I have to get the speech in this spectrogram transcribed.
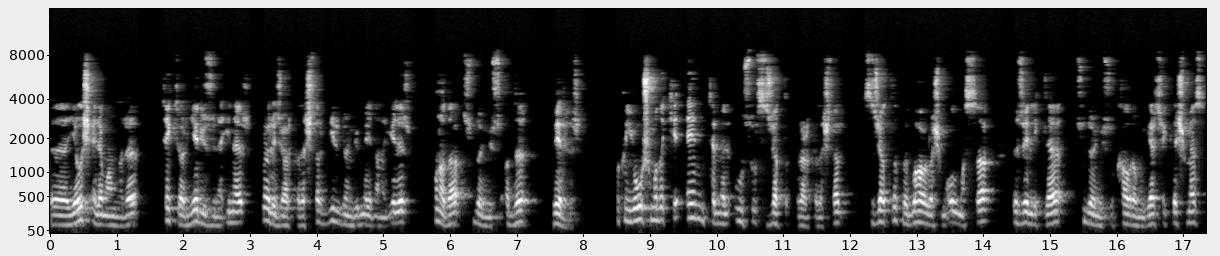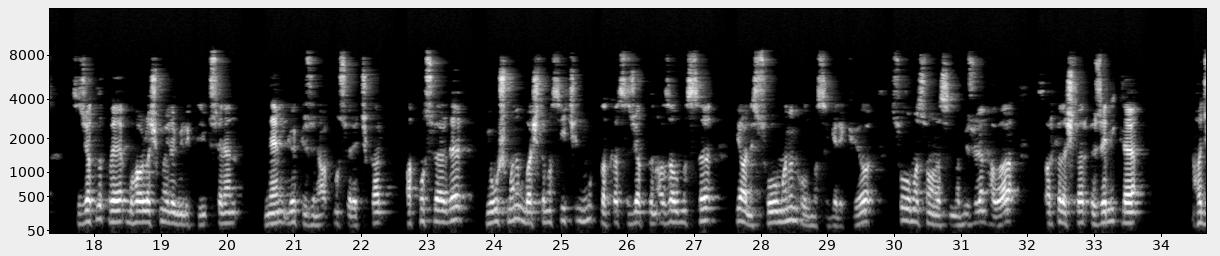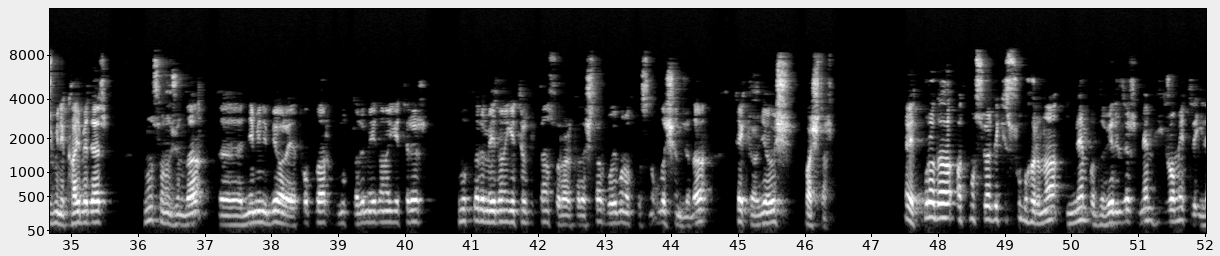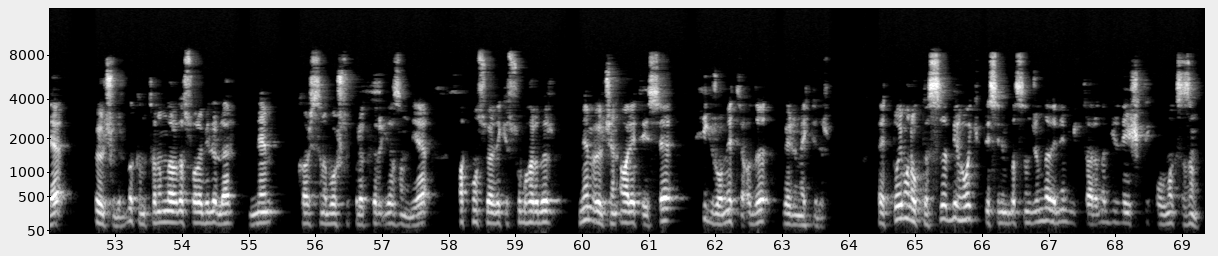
e, yağış elemanları tekrar yeryüzüne iner. Böylece arkadaşlar bir döngü meydana gelir. Buna da su döngüsü adı verilir. Bakın yoğuşmadaki en temel unsur sıcaklıktır arkadaşlar. Sıcaklık ve buharlaşma olmazsa özellikle su döngüsü kavramı gerçekleşmez. Sıcaklık ve buharlaşma ile birlikte yükselen nem gökyüzüne atmosfere çıkar. Atmosferde yoğuşmanın başlaması için mutlaka sıcaklığın azalması yani soğumanın olması gerekiyor. Soğuma sonrasında büzülen hava arkadaşlar özellikle hacmini kaybeder. Bunun sonucunda e, nemini bir araya toplar, bulutları meydana getirir. Bulutları meydana getirdikten sonra arkadaşlar doyma noktasına ulaşınca da tekrar yağış başlar. Evet, burada atmosferdeki su buharına nem adı verilir. Nem higrometre ile ölçülür. Bakın tanımlarda sorabilirler. Nem karşısına boşluk bırakır yazın diye. Atmosferdeki su buharıdır. Nem ölçen alete ise higrometre adı verilmektedir. Evet, doyma noktası bir hava kütlesinin basıncında ve nem miktarında bir değişiklik olmaksızın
